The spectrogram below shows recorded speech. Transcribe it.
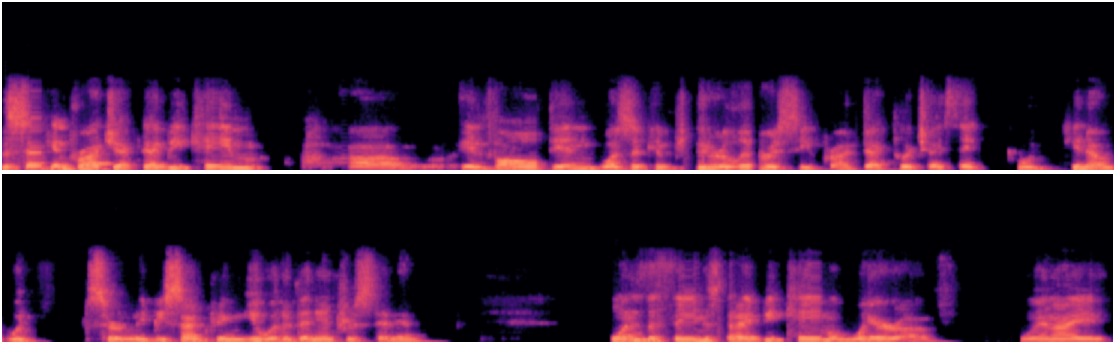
The second project I became uh, involved in was a computer literacy project, which I think would, you know, would certainly be something you would have been interested in. One of the things that I became aware of when I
